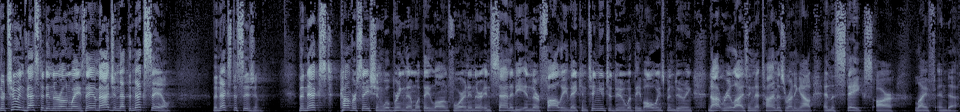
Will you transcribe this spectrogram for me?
They're too invested in their own ways. They imagine that the next sale, the next decision, the next conversation will bring them what they long for, and in their insanity, in their folly, they continue to do what they've always been doing, not realizing that time is running out and the stakes are life and death.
